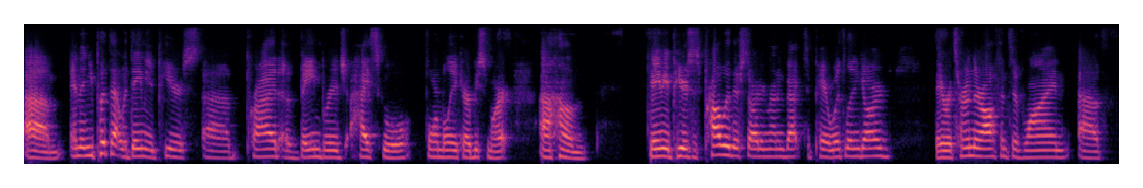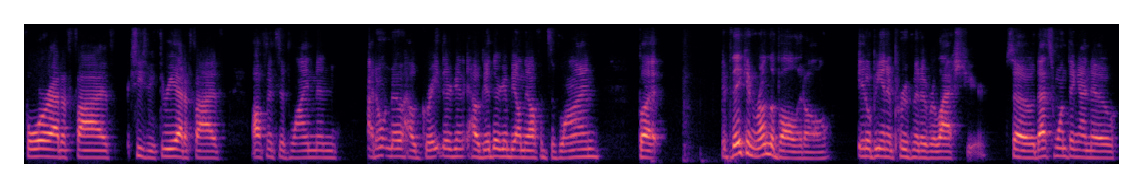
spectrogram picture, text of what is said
Um, and then you put that with Dameon Pierce, uh, pride of Bainbridge High School, formerly Kirby Smart. Um, Dameon Pierce is probably their starting running back to pair with Lingard. They return their offensive line, uh, four out of five, excuse me, three out of five offensive linemen. I don't know how great they're going, how good they're going to be on the offensive line, but if they can run the ball at all, it'll be an improvement over last year. So that's one thing I know.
